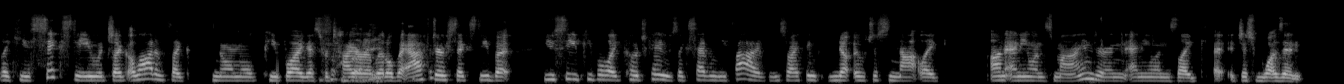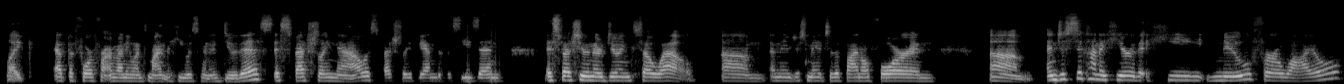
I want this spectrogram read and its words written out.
like he's 60, which like a lot of like normal people, I guess, retire right. a little bit after 60, but you see people like Coach K who's like 75. And so I think no, it was just not like on anyone's mind or in anyone's like it just wasn't like at the forefront of anyone's mind that he was going to do this, especially now, especially at the end of the season, especially when they're doing so well. Um, and they just made it to the final four and um, and just to kind of hear that he knew for a while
